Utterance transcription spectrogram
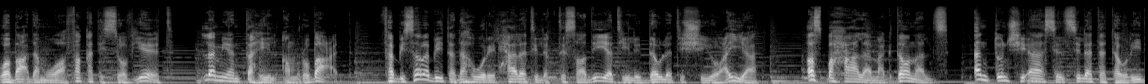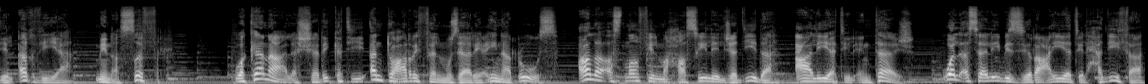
وبعد موافقة السوفييت لم ينتهي الأمر بعد. فبسبب تدهور الحالة الاقتصادية للدولة الشيوعية أصبح على ماكدونالدز أن تنشئ سلسلة توريد الأغذية من الصفر. وكان على الشركة أن تعرف المزارعين الروس على أصناف المحاصيل الجديدة عالية الإنتاج. والأساليب الزراعية الحديثة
